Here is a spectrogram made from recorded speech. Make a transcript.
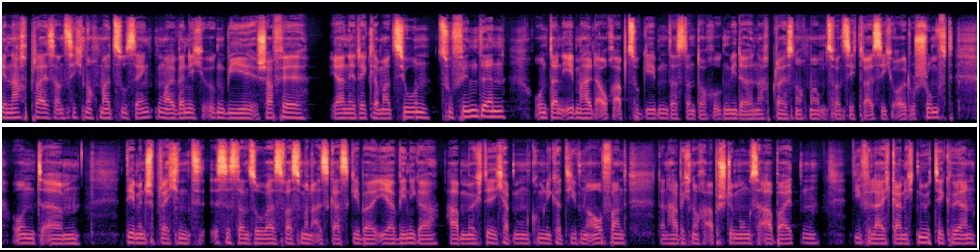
den Nachtpreis an sich nochmal zu senken, weil wenn ich irgendwie schaffe, ja, eine Reklamation zu finden und dann eben halt auch abzugeben, dass dann doch irgendwie der Nachtpreis nochmal um 20, 30 Euro schrumpft und ähm, Dementsprechend ist es dann sowas, was man als Gastgeber eher weniger haben möchte. Ich habe einen kommunikativen Aufwand, dann habe ich noch Abstimmungsarbeiten, die vielleicht gar nicht nötig wären.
